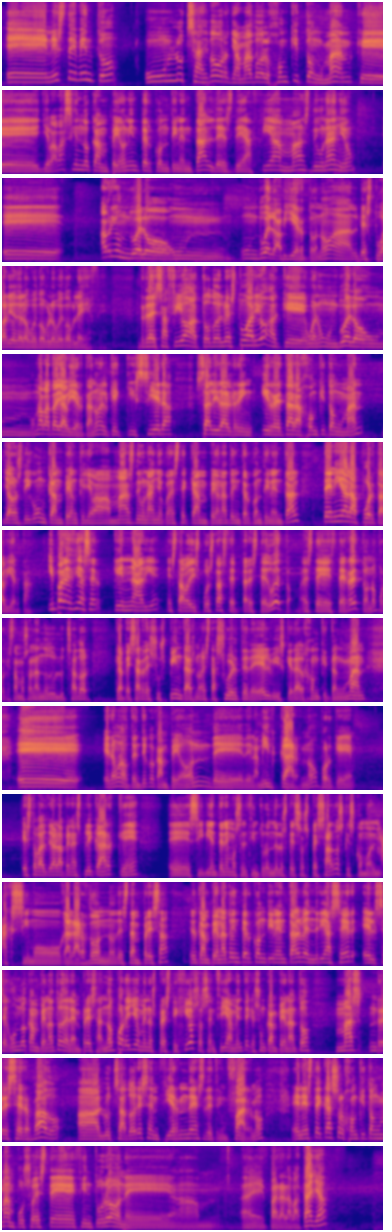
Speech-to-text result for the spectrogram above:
en este evento, un luchador llamado el Honky Tonk Man, que llevaba siendo campeón intercontinental desde hacía más de un año, eh, abrió un duelo, un, un duelo abierto, ¿no? Al vestuario de la WWF desafió a todo el vestuario a que, bueno, un duelo, una batalla abierta, ¿no? El que quisiera salir al ring y retar a Honky Tonk Man, ya os digo, un campeón que llevaba más de un año con este campeonato intercontinental, tenía la puerta abierta. Y parecía ser que nadie estaba dispuesto a aceptar este dueto, este, este reto, ¿no? Porque estamos hablando de un luchador que a pesar de sus pintas, ¿no? Esta suerte de Elvis, que era el Honky Tonk Man, eh, era un auténtico campeón de, de la mid-car, ¿no? Porque esto valdría la pena explicar que eh, si bien tenemos el cinturón de los pesos pesados, que es como el máximo galardón ¿no? de esta empresa, el campeonato intercontinental vendría a ser el segundo campeonato de la empresa. No por ello menos prestigioso, sencillamente que es un campeonato más reservado a luchadores en ciernes de triunfar. ¿no? En este caso, el Honky Tonk Man puso este cinturón eh, eh, para la batalla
